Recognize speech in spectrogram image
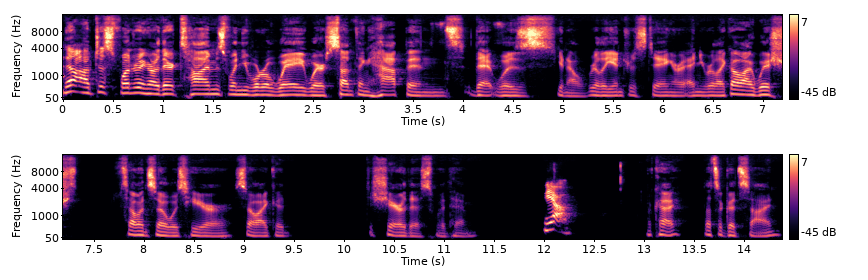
No, I'm just wondering are there times when you were away where something happened that was, you know, really interesting or and you were like, "Oh, I wish so and so was here so I could share this with him." Yeah. Okay. That's a good sign.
